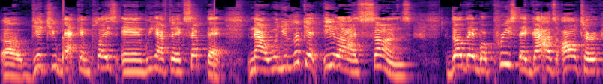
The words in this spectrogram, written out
uh, get you back in place, and we have to accept that. Now, when you look at Eli's sons, Though they were priests at God's altar,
